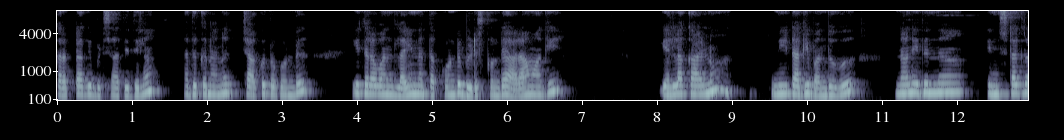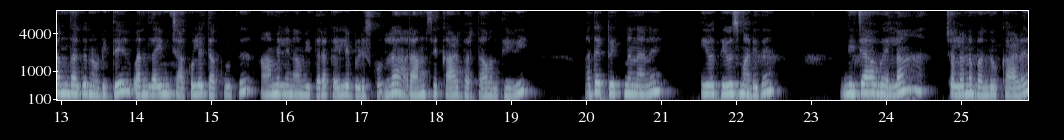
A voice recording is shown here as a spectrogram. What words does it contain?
ಕರೆಕ್ಟಾಗಿ ಬಿಡ್ಸಾತಿದ್ದಿಲ್ಲ. ಅದಕ್ಕೆ ನಾನು ಚಾಕು ತಗೊಂಡು ಈ ಥರ ಒಂದು ಲೈನ್ನ ತಕ್ಕೊಂಡು ಬಿಡಿಸ್ಕೊಂಡೆ ಆರಾಮಾಗಿ ಎಲ್ಲ ಕಾಳನ್ನು ನೀಟಾಗಿ ಬಂದವು. ನಾನು ಇದನ್ನು ಇನ್ಸ್ಟಾಗ್ರಾಮ್ದಾಗ ನೋಡಿದ್ದೆ, ಒಂದು ಲೈನ್ ಚಾಕುಲೆ ತಕ್ಕೋದು, ಆಮೇಲೆ ನಾವು ಈ ಥರ ಕೈಲೇ ಬಿಡಿಸ್ಕೊಂಡ್ರೆ ಆರಾಮ್ಸೆ ಕಾಳು ಬರ್ತಾವಂಥೇಳಿ ಅದೇ ಟ್ರಿಕ್ನ ನಾನು ಇವತ್ತು ಯೂಸ್ ಮಾಡಿದೆ. ನಿಜ ಅವೆಲ್ಲ ಚಲೋನ ಬಂದವು ಕಾಳು,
